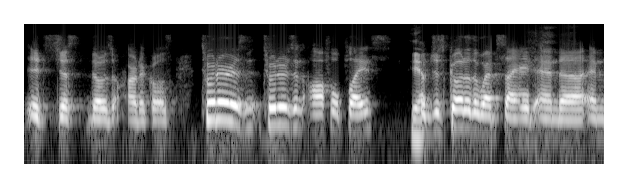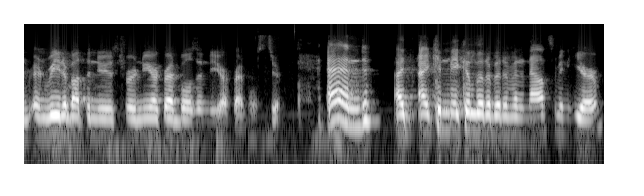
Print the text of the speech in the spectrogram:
it's just those articles. Twitter is Twitter is an awful place. Yep. So just go to the website and, uh, and and read about the news for New York Red Bulls and New York Red Bulls too. And I, I can make a little bit of an announcement here.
